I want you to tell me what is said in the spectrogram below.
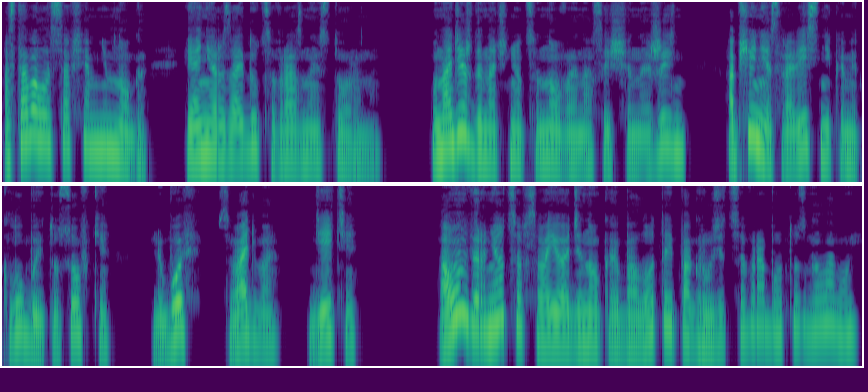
Оставалось совсем немного, и они разойдутся в разные стороны. У Надежды начнется новая насыщенная жизнь, общение с ровесниками, клубы и тусовки, любовь, свадьба, дети. А он вернется в свое одинокое болото и погрузится в работу с головой.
